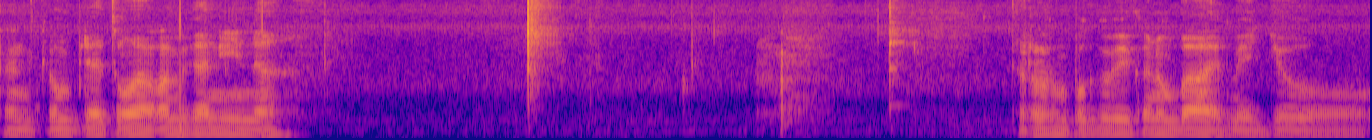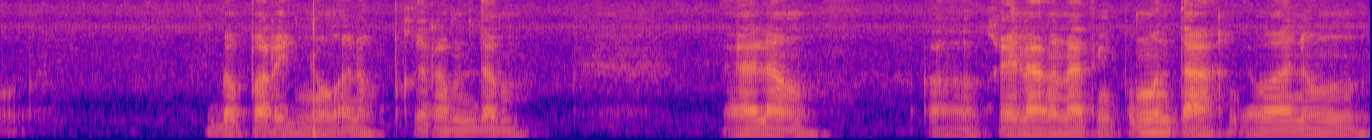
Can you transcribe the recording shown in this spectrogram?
And kompleto nga kami kanina. Pero nung pag-uwi ko ng bahay, medyo iba pa rin yung ano, pakiramdam. Kaya lang, ah, kailangan nating pumunta, gawa nung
